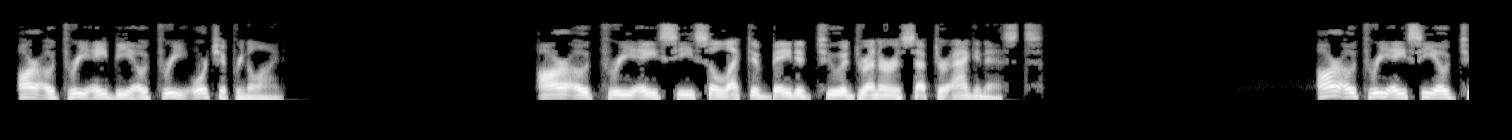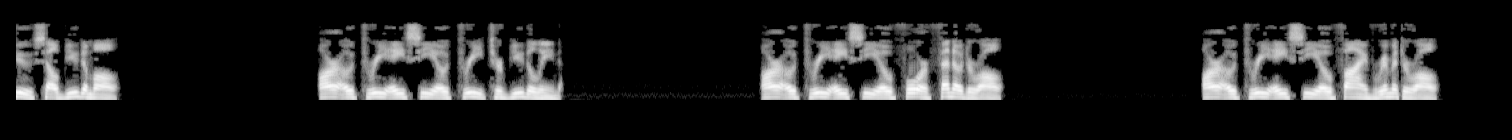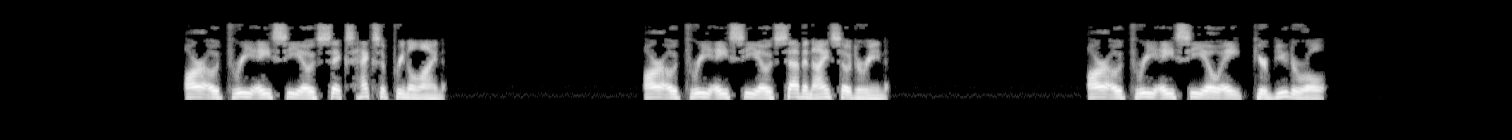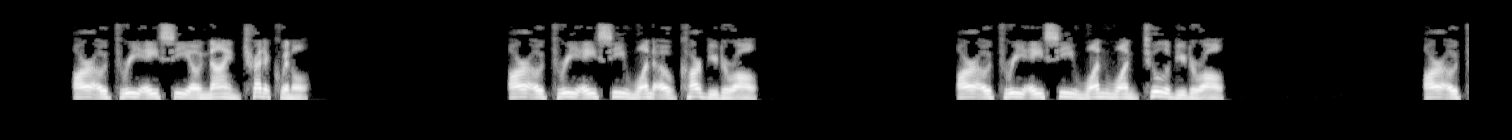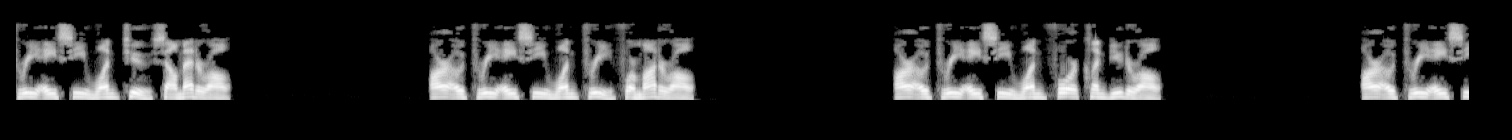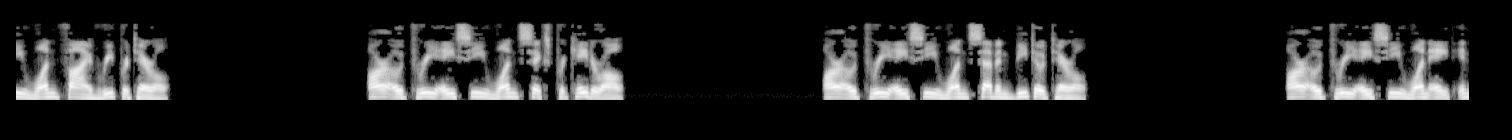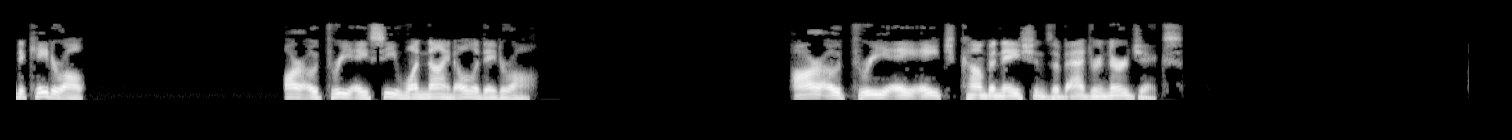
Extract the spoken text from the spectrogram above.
RO3AB03 orciprenaline RO3AC selective beta-2 adrenoreceptor agonists. RO3ACO2 salbutamol. RO3ACO3 terbutaline. RO3ACO4 fenoterol RO3ACO5 rimiterol RO3ACO6 hexaprenaline RO3ACO7 isoetarine RO3ACO8 pirbuterol RO3ACO9 tretoquinol RO3AC10 carbuterol. RO3AC11 tulobuterol RO3AC12 salmeterol. RO3AC13 formoterol RO3AC14 clenbuterol. RO3AC15 reproterol. RO3AC16 procaterol RO3AC17 bitolterol RO3AC18 indacaterol RO3AC19 olodaterol RO3AH combinations of adrenergics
